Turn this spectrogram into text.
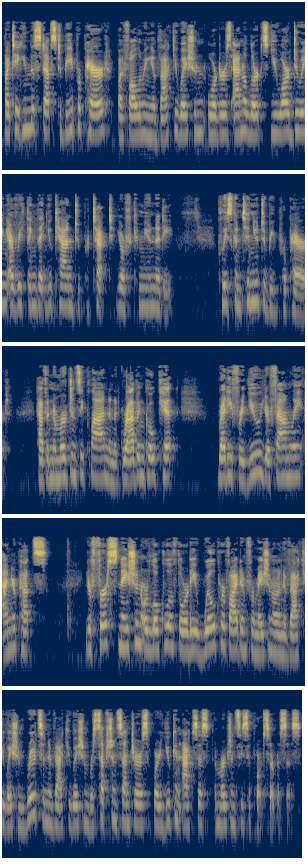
By taking the steps to be prepared, by following evacuation orders and alerts, you are doing everything that you can to protect your community. Please continue to be prepared. Have an emergency plan and a grab and go kit ready for you, your family, and your pets. Your First Nation or local authority will provide information on evacuation routes and evacuation reception centers where you can access emergency support services.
